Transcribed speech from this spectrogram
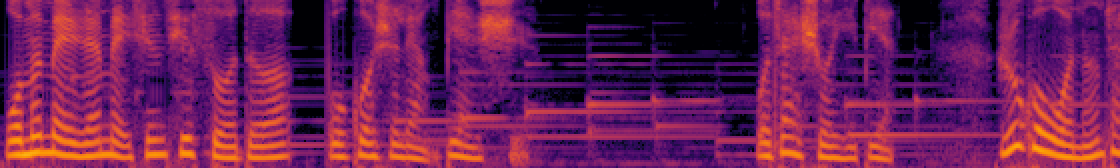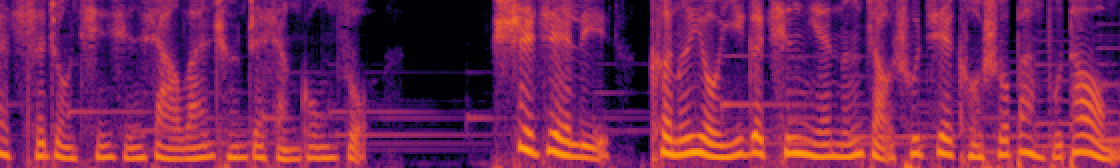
我们每人每星期所得不过是两便士。我再说一遍，如果我能在此种情形下完成这项工作，世界里可能有一个青年能找出借口说办不到吗？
